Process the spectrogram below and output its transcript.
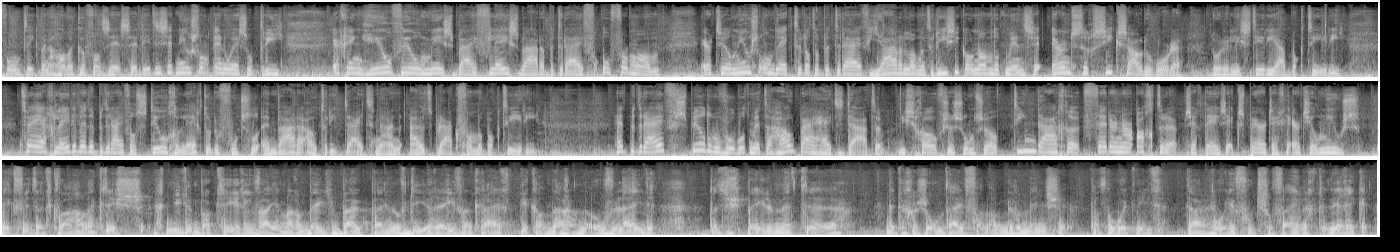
Ik ben Hanneke van Zessen. Dit is het nieuws van NOS op 3. Er ging heel veel mis bij vleeswarenbedrijf Offerman. RTL Nieuws ontdekte dat het bedrijf jarenlang het risico nam... dat mensen ernstig ziek zouden worden door de listeria-bacterie. Twee jaar geleden werd het bedrijf al stilgelegd door de Voedsel- en Warenautoriteit... na een uitbraak van de bacterie. Het bedrijf speelde bijvoorbeeld met de houdbaarheidsdatum. Die schoven ze soms wel tien dagen verder naar achteren, zegt deze expert tegen RTL Nieuws. Ik vind dat kwalijk. Het is niet een bacterie waar je maar een beetje buikpijn of diarree van krijgt. Je kan daaraan overlijden. Dat is spelen met... Uh met de gezondheid van andere mensen. Dat hoort niet. Daar hoor je voedsel veilig te werken.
